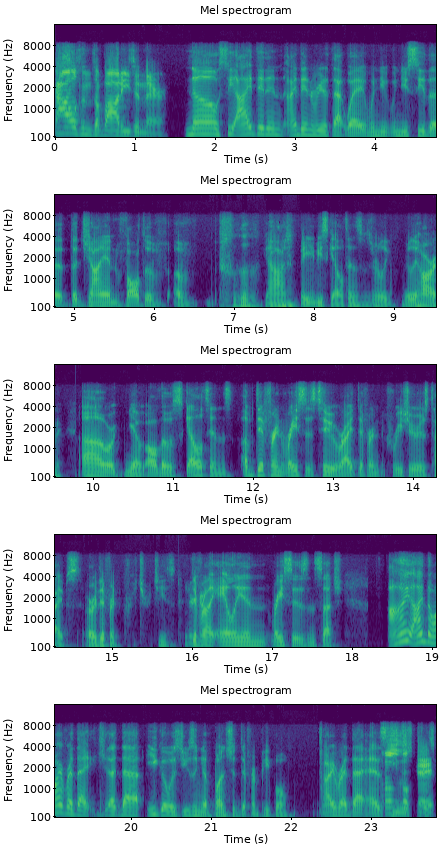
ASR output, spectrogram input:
thousands of bodies in there. No, see, I didn't. I didn't read it that way. When you when you see the the giant vault of of God baby skeletons, it's really really hard. Uh, or you know all those skeletons of different races too, right? Different creatures types or different creature, jeez, different like alien races and such. I I know I read that that, that ego is using a bunch of different people. I read that as he Oh, was okay. just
